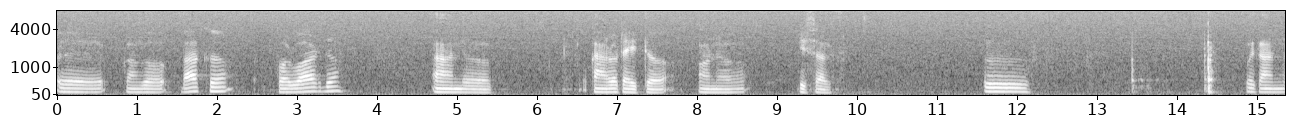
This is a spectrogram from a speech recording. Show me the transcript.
Uh, can go back, forward, and can rotate on itself. We can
